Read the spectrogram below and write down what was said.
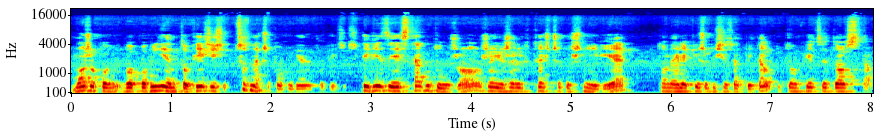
może bo powinien to wiedzieć. Co znaczy powinien to wiedzieć? Tej wiedzy jest tak dużo, że jeżeli ktoś czegoś nie wie, to najlepiej, żeby się zapytał i tą wiedzę dostał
